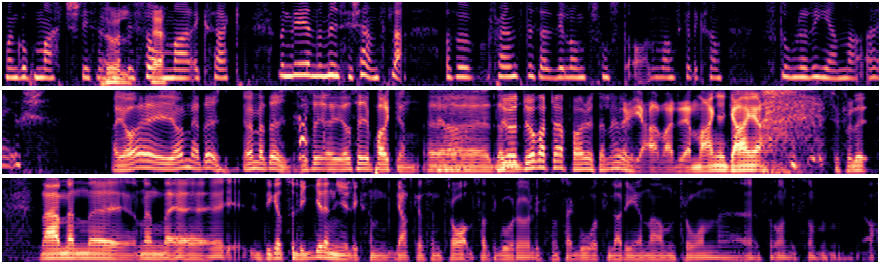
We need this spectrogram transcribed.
Man går på match, det känns som att det är sommar, exakt. Men det är ändå en mysig känsla. Alltså Friends blir så här, det är långt från stan man ska liksom, stor arena, nej usch. Ja, jag, är, jag är med dig, jag är med dig. Jag säger, jag säger parken. Eh, ja. den- Du, du har varit där förut, eller hur? Ja, var det många gånger. Nej, men, eh, men eh, dels så ligger den ju liksom ganska centralt så att det går att liksom så här gå till arenan från, eh, från liksom, ja,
